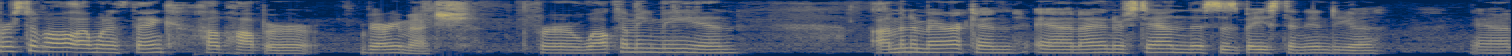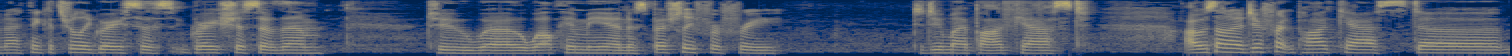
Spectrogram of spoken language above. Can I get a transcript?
First of all, I want to thank Hubhopper very much for welcoming me in. I'm an American and I understand this is based in India, and I think it's really gracious gracious of them to uh, welcome me in, especially for free, to do my podcast. I was on a different podcast uh,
